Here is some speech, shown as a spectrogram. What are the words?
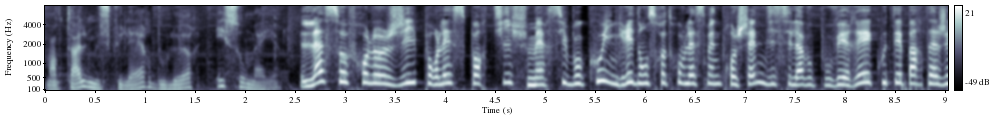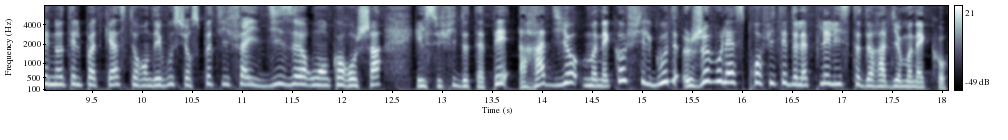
mentale, musculaire, douleur et sommeil. La sophrologie pour les sportifs. Merci beaucoup Ingrid. On se retrouve la semaine prochaine. D'ici là, vous pouvez réécouter, partager, noter le podcast. Rendez-vous sur Spotify, Deezer ou encore au chat. Il suffit de taper Radio Monaco Feel Good. Je vous laisse profiter de la playlist de Radio Monaco.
